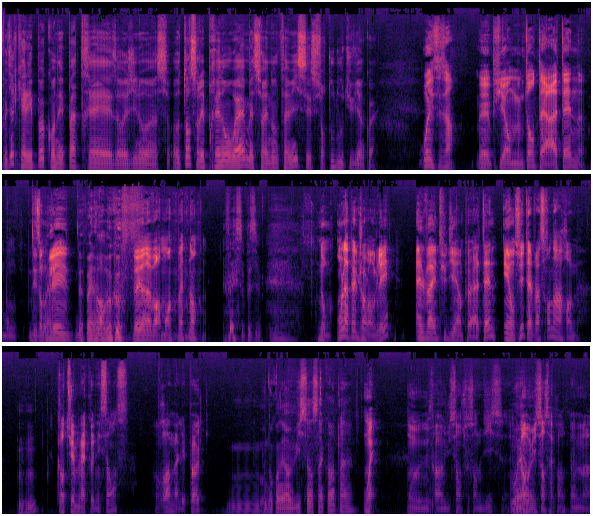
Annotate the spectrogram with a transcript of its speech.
Faut dire qu'à l'époque, on n'est pas très originaux. hein. Sur- Autant sur les prénoms, ouais, mais sur les noms de famille, c'est surtout d'où tu viens, quoi. Oui, c'est ça. Et puis en même temps, t'es à Athènes. Bon, des Anglais, Il doit pas y en avoir beaucoup. il doit y en avoir moins que maintenant. Ouais, c'est possible. Donc on l'appelle Jean l'Anglais. Elle va étudier un peu à Athènes et ensuite elle va se rendre à Rome. Mhm. Quand tu aimes la connaissance, Rome à l'époque, Donc on est en 850 là euh, enfin 870, Ouais, non ouais. 850 même. euh.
